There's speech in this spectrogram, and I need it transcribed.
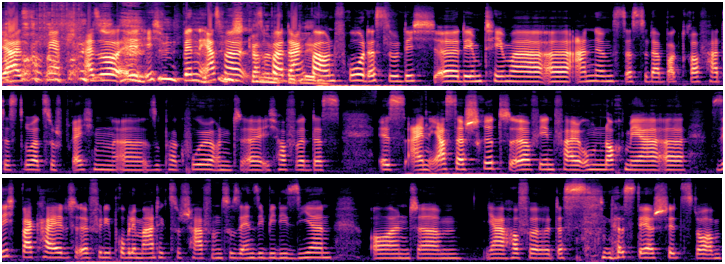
ja, es tut mir, also äh, ich bin erstmal super dankbar und froh, dass du dich äh, dem Thema äh, annimmst, dass du da Bock drauf hattest, drüber zu sprechen. super cool und ich hoffe, das ist ein erster Schritt auf jeden Fall, um noch mehr Sichtbarkeit für die Problematik zu schaffen, zu sensibilisieren. Und ähm, ja, hoffe, dass, dass der Shitstorm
